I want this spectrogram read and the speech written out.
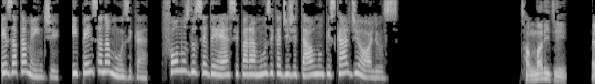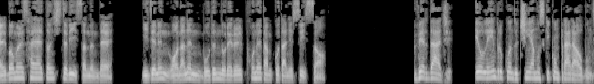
Exatamente. E pensa na música. Fomos do CDS para a música digital num piscar de olhos. 정말이지. 앨범을 사야 했던 시절이 있었는데, 이제는 원하는 모든 노래를 폰에 담고 다닐 수 있어. Verdade. Eu lembro quando tínhamos que comprar álbuns,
